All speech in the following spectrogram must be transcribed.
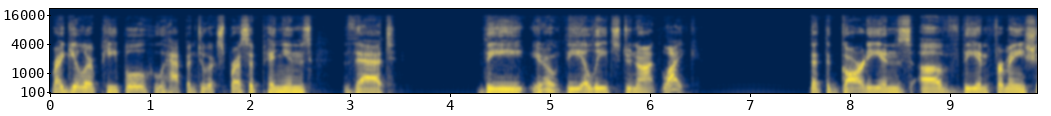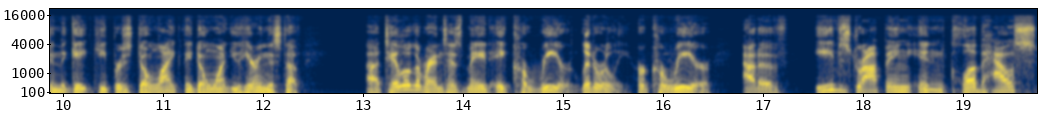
regular people who happen to express opinions that the, you know, the elites do not like. That the guardians of the information, the gatekeepers don't like. They don't want you hearing this stuff. Uh, Taylor Lorenz has made a career, literally, her career out of eavesdropping in Clubhouse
